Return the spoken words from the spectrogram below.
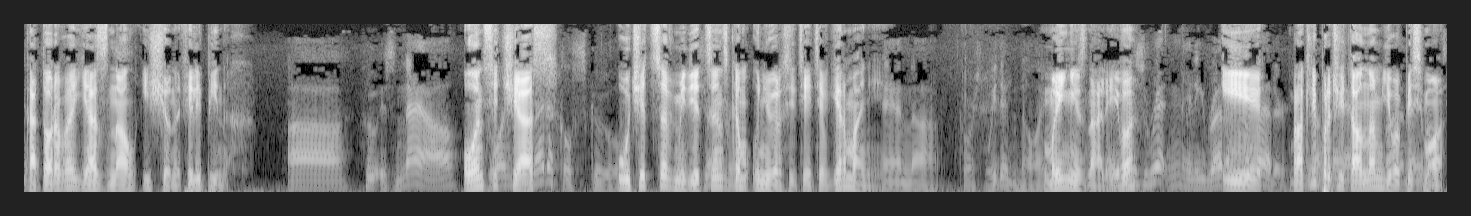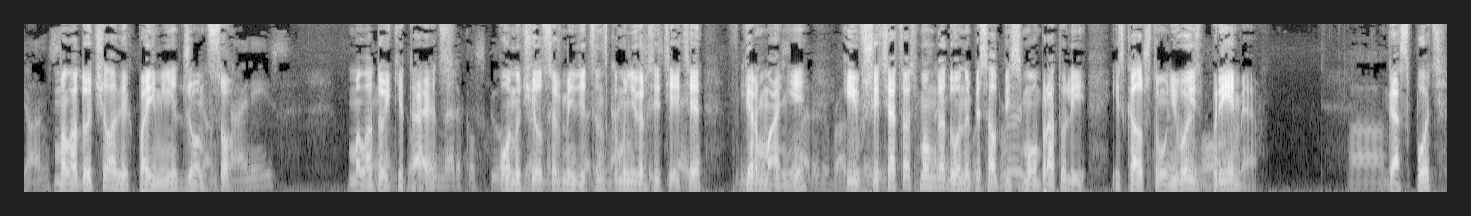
которого я знал еще на Филиппинах. Он сейчас учится в медицинском университете в Германии. Мы не знали его. И брат Ли прочитал нам его письмо. Молодой человек по имени Джон Со. Молодой китаец. Он учился в медицинском университете в Германии. И в 68 году он написал письмо брату Ли и сказал, что у него есть бремя. Господь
